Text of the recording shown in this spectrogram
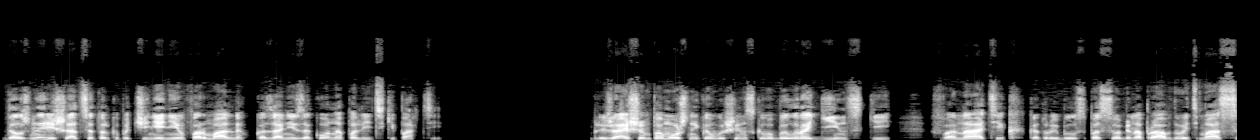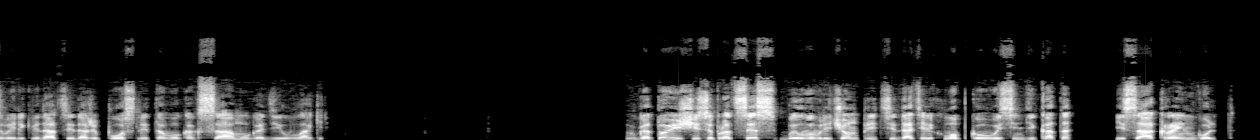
должны решаться только подчинением формальных указаний закона политики партии. Ближайшим помощником Вышинского был Рогинский, фанатик, который был способен оправдывать массовые ликвидации даже после того, как сам угодил в лагерь. В готовящийся процесс был вовлечен председатель хлопкового синдиката Исаак Рейнгольд.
